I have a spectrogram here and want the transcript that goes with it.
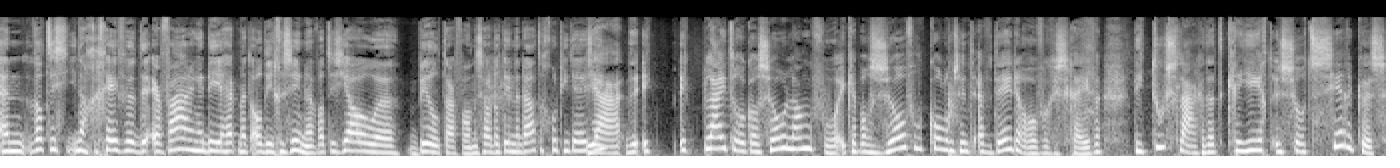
En wat is, nou, gegeven de ervaringen die je hebt met al die gezinnen... wat is jouw eh, beeld daarvan? Zou dat inderdaad een goed idee zijn? Ja, de, ik, ik pleit er ook al zo lang voor. Ik heb al zoveel columns in het FD daarover geschreven. Die toeslagen, dat creëert een soort circus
